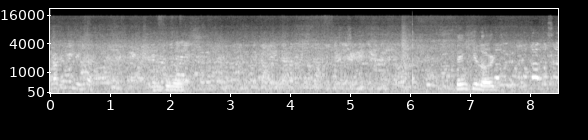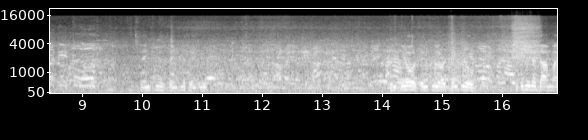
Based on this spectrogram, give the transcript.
Thank you, Lord. Thank you, Lord. Thank you, thank you, thank you. Thank you, thank you, Lord, thank you. Hindi kami nadamay.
